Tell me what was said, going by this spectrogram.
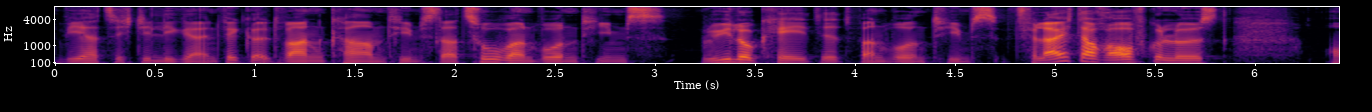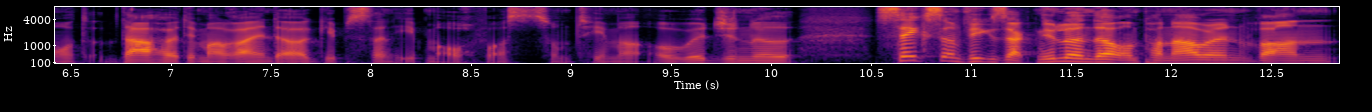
wie hat sich die Liga entwickelt, wann kamen Teams dazu, wann wurden Teams relocated, wann wurden Teams vielleicht auch aufgelöst und da hört ihr mal rein, da gibt es dann eben auch was zum Thema Original Six. Und wie gesagt, Nylander und Panarin waren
